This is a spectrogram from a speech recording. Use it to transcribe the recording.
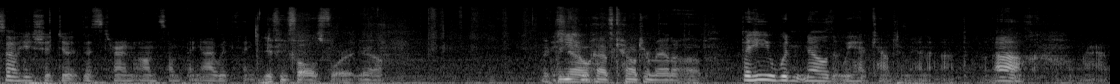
So he should do it this turn on something, I would think. If he falls for it, yeah. Like we He- now have counter mana up. But he wouldn't know that we had counter mana up. Oh, crap.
